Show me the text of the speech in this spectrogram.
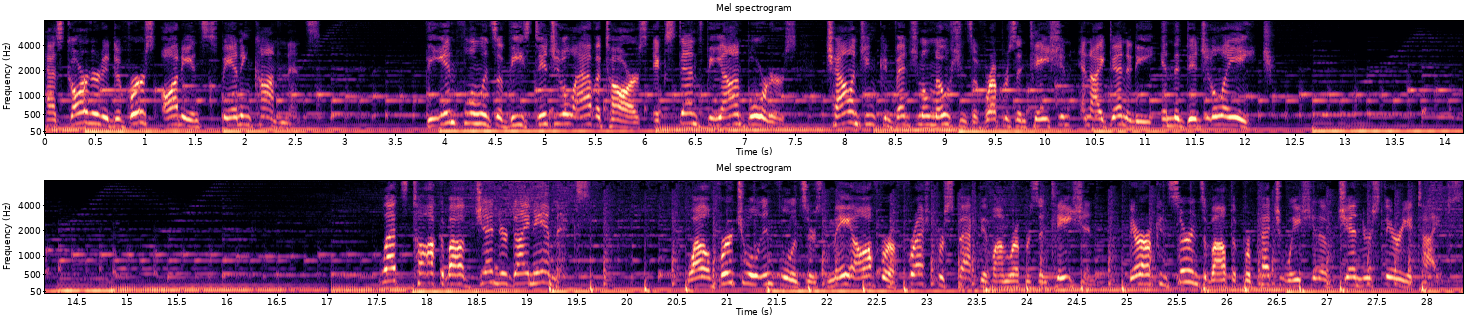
has garnered a diverse audience spanning continents. The influence of these digital avatars extends beyond borders, challenging conventional notions of representation and identity in the digital age. Let's talk about gender dynamics. While virtual influencers may offer a fresh perspective on representation, there are concerns about the perpetuation of gender stereotypes.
